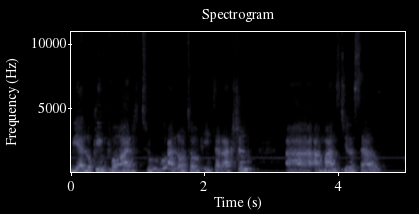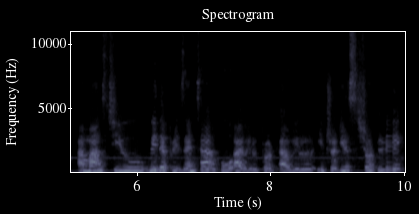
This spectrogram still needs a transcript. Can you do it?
We are looking forward to a lot of interaction uh, amongst yourself, amongst you with the presenter, who I will, I will introduce shortly.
